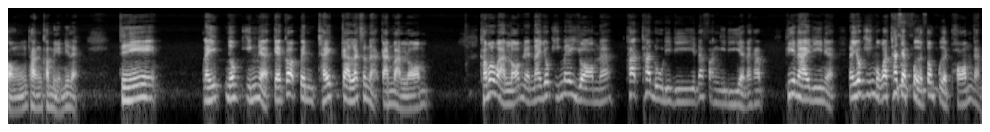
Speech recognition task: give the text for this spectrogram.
ของทางเขมรนี่แหละ ทีนี้ นายกอิงเนี่ยแกก็เป็นใช้การลักษณะการหว่านล้อมคำว่าหว่านล้อมเนี่ยนายกอิงไม่ได้ยอมนะ ถ้าถ้าดูดีๆ ถ้าฟังดีๆอะนะครับ พี่นายดีเนี่ยนายกอิงบอกว่าถ้าจะเปิดต้องเปิดพร้อมกัน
